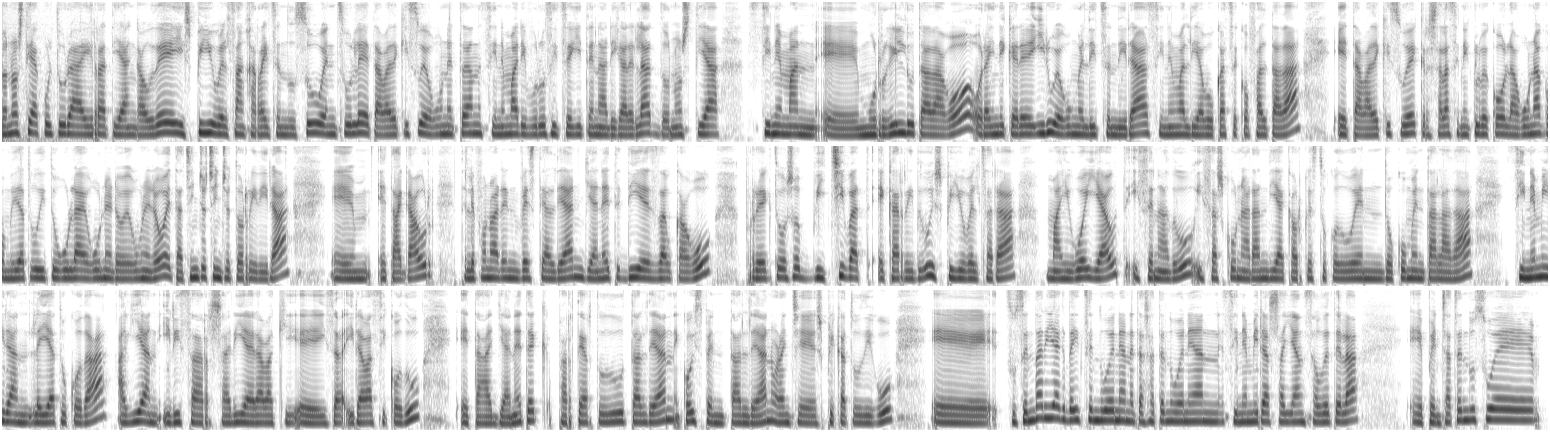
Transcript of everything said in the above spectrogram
Donostia kultura irratian gaude, izpilu beltzan jarraitzen duzu, entzule eta badekizu egunetan zinemari buruz hitz egiten ari garela, Donostia zineman e, murgilduta dago, oraindik ere hiru egun gelditzen dira, zinemaldia bukatzeko falta da, eta badekizue Kresala Zineklubeko laguna konbidatu ditugula egunero egunero, eta txintxo txintxo torri dira, e, eta gaur telefonoaren beste aldean Janet Diez daukagu, proiektu oso bitxi bat ekarri du izpilu beltzara, My Way Out izena du, izaskun arandiak aurkeztuko duen dokumental da, zinemiran lehiatuko da, agian irizar saria erabaki, e, irabaziko du, eta janetek parte hartu du taldean, ekoizpen taldean, oraintxe esplikatu digu, e, zuzendariak deitzen duenean eta esaten duenean zinemira saian zaudetela, e, pentsatzen duzue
